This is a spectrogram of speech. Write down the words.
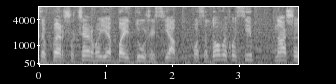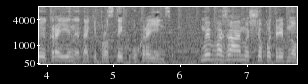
це в першу чергу є байдужість як посадових осіб нашої країни, так і простих українців. Ми вважаємо, що потрібно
